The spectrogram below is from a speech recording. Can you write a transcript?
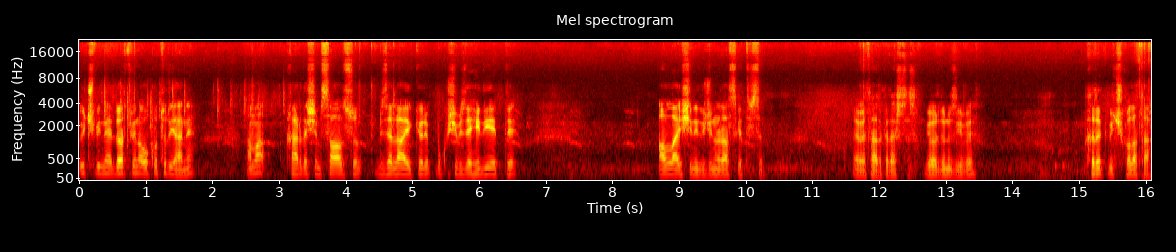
3000'e 4000'e okutur yani. Ama kardeşim sağ olsun bize layık görüp bu kuşu bize hediye etti. Allah işini gücünü rast getirsin. Evet arkadaşlar gördüğünüz gibi kırık bir çikolata.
